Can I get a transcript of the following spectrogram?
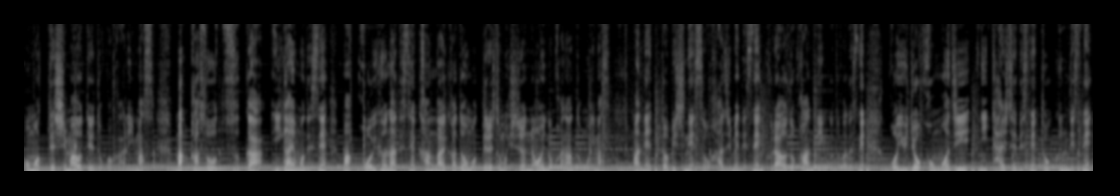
思ってしまうというところがあります。まあ仮想通貨以外もですね、まあこういうふうなですね、考え方を持っている人も非常に多いのかなと思います。まあネットビジネスをはじめですね、クラウドファンディングとかですね、こういう横文字に対してですね、特にですね、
